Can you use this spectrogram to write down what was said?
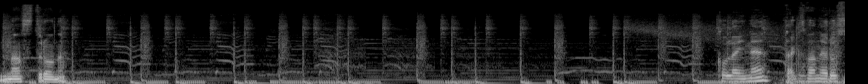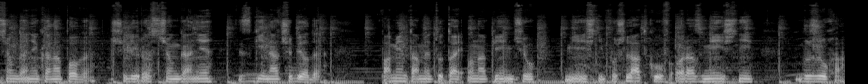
na stronę. Kolejne, tak zwane rozciąganie kanapowe, czyli rozciąganie zginaczy bioder. Pamiętamy tutaj o napięciu mięśni pośladków oraz mięśni brzucha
